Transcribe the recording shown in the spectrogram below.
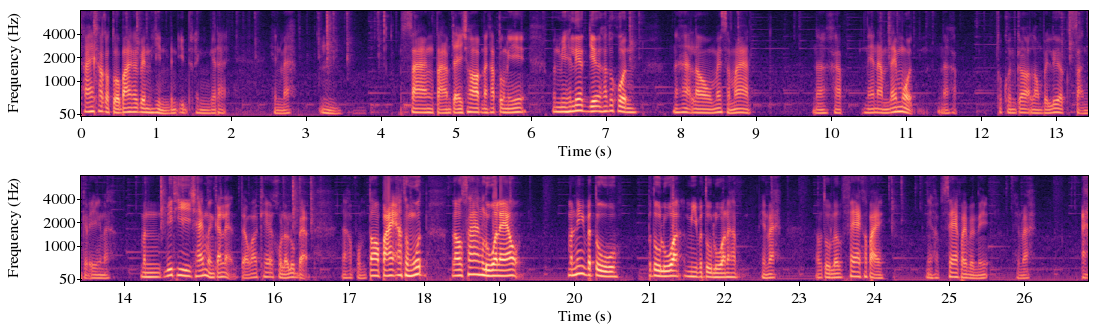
ถ้าให้เข้ากับตัวบ้านก็เป็นหินเป็นอิฐอะไรอย่างงี้ก็ได้ เห็นไหมอืมสร้างตามใจชอบนะครับ ตรงนี้มันมีให้เลือกเยอะครับทุกคนนะฮะเราไม่สามารถนะครับ แนะนำได้หมดนะครับ ทุกคนก็ลองไปเลือกสรรกันเองนะมันวิธีใช้เหมือนกันแหละ แต่ว่าแค่คนละรูปแบบนะครับ ผมต่อไปอสมมุติเราสร้างรั้วแล้ว มันไม่มีประตู ประตูรั้วมีประตูรั้วนะครับ เห็นไหมเอาประตูรั้วแทรกเข้าไปเนี่ยครับแทรกไปแบบนี้เห็นไหมอะ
